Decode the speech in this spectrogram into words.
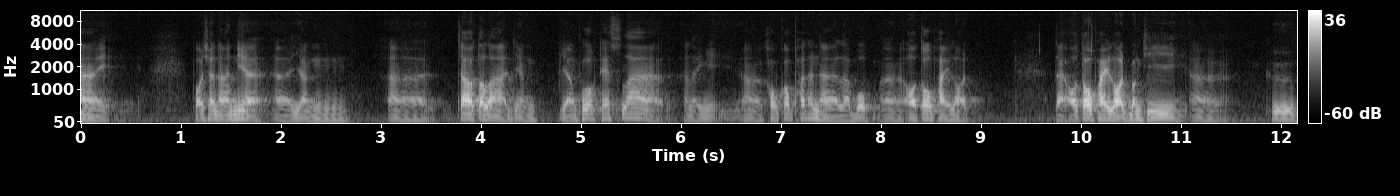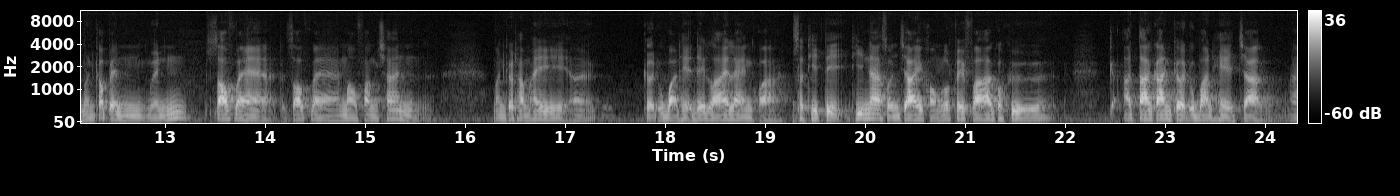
ง่าย เพราะฉะนั้นเนี่ยอย่างเจ้าตลาดอย่างอย่างพวกเท s l a อะไรอย่างนี้เขาก็พัฒนาระบบออโต้พาย t แต่ออโต้พาย t บางทีคือมันก็เป็นเหมือนซอฟต์แวร์ซอฟต์แวร์ malfunction มันก็ทำให้ เกิดอุบัติเหตุได้ร้ายแรงกว่า สถิติที่น่าสนใจของรถไฟฟ้าก็คือ อัตราการเกิดอุบัติเหตุจากอ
